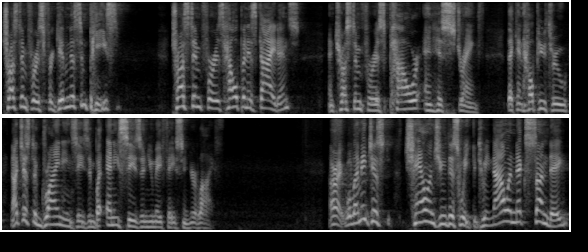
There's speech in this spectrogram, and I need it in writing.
Trust him for his forgiveness and peace. Trust him for his help and his guidance and trust him for his power and his strength that can help you through not just a grinding season, but any season you may face in your life. All right. Well, let me just challenge you this week between now and next Sunday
